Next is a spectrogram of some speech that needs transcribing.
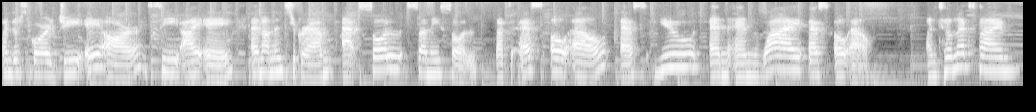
underscore G A R C I A. And on Instagram at Sol Sunny Sol. That's S O L S U N N Y S O L. Until next time.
